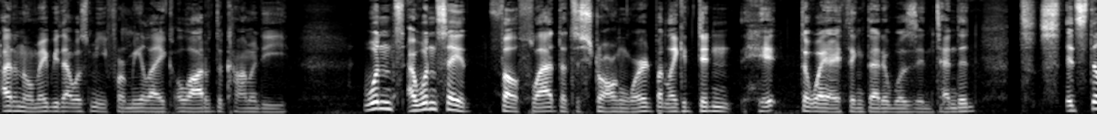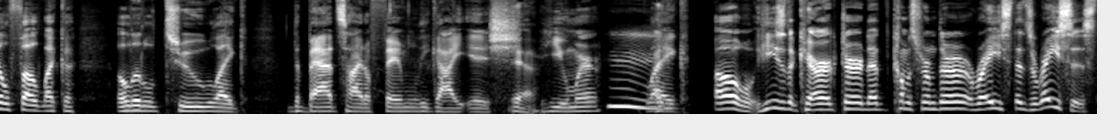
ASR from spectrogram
I don't know. Maybe that was me. For me, like a lot of the comedy, wouldn't I wouldn't say it fell flat. That's a strong word, but like it didn't hit the way I think that it was intended. It still felt like a a little too like the bad side of Family Guy ish Yeah. humor. Hmm. Like, oh, he's the character that comes from the race that's racist.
